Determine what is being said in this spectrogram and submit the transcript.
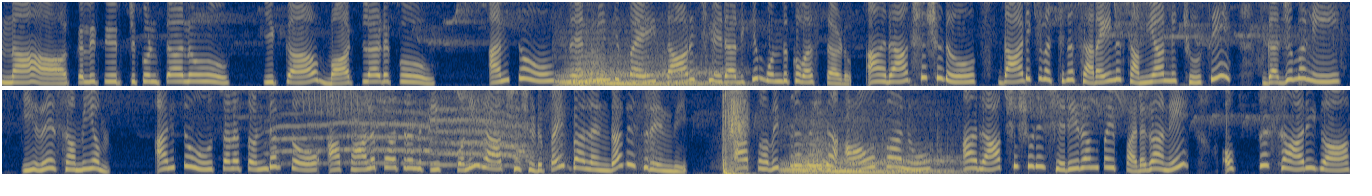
నా ఆకలి తీర్చుకుంటాను. ఇక మాట్లాడకు. అంటూ రెండింటిపై దాడి చేయడానికి ముందుకు వస్తాడు. ఆ రాక్షసుడు దాడికి వచ్చిన సరైన సమయాన్ని చూసి గజమని ఇదే సమయం అంటూ తన తొండంతో ఆ పాలపాత్రను తీసుకొని రాక్షసుడిపై బలంగా విసిరింది. ఆ పవిత్రమైన ఆవు పాలు ఆ రాక్షసుడి శరీరంపై పడగానే ఒక్కసారిగా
